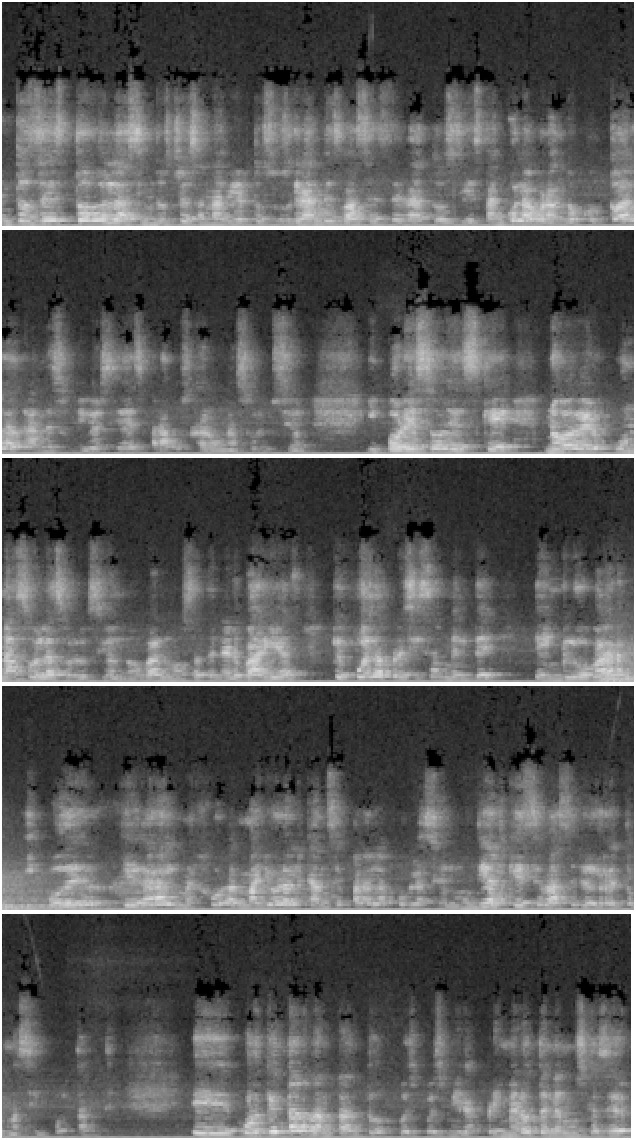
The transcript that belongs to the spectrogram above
Entonces, todas las industrias han abierto sus grandes bases de datos y están colaborando con todas las grandes universidades para buscar una solución. Y por eso es que no va a haber una sola solución, ¿no? Vamos a tener varias que pueda precisamente englobar y poder llegar al, mejor, al mayor alcance para la población mundial, que ese va a ser el reto más importante. Eh, ¿Por qué tardan tanto? Pues, pues mira, primero tenemos que hacer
